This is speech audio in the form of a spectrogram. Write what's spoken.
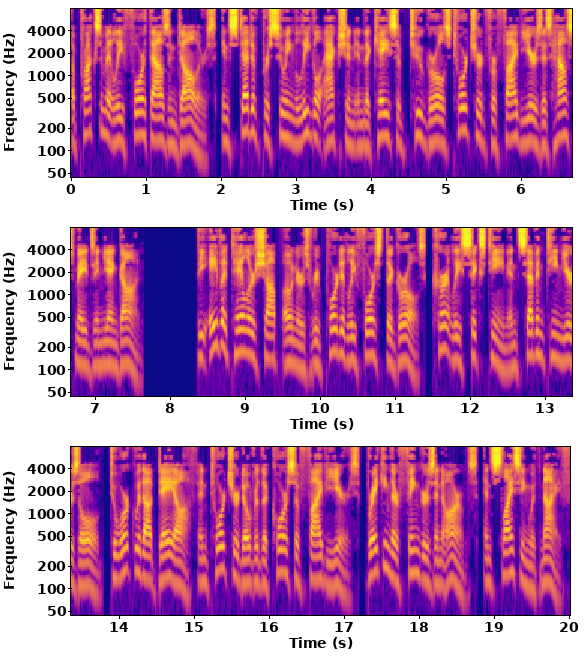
approximately $4,000, instead of pursuing legal action in the case of two girls tortured for five years as housemaids in Yangon. The Ava Taylor shop owners reportedly forced the girls, currently 16 and 17 years old, to work without day off and tortured over the course of five years, breaking their fingers and arms, and slicing with knife.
